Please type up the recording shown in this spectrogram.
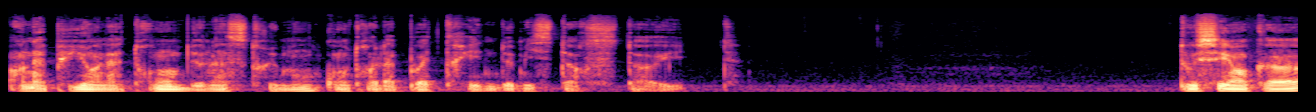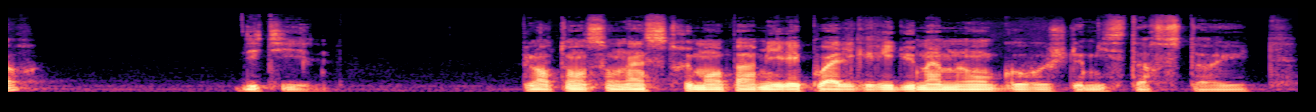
en appuyant la trompe de l'instrument contre la poitrine de Mr. Stoit. Toussez encore, dit-il, plantant son instrument parmi les poils gris du mamelon gauche de Mr. Stoit.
